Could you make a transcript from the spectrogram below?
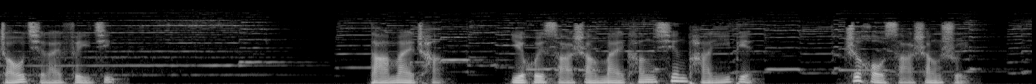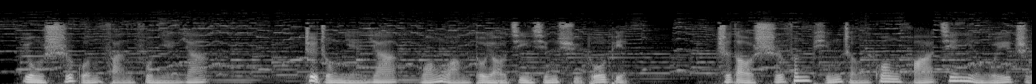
找起来费劲。打麦场也会撒上麦糠，先爬一遍，之后撒上水，用石滚反复碾压。这种碾压往往都要进行许多遍，直到十分平整、光滑、坚硬为止。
